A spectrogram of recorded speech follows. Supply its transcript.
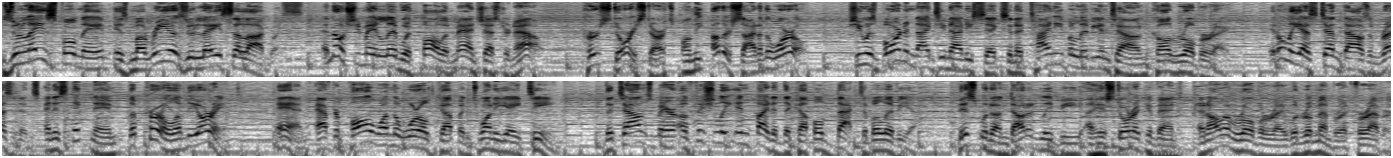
Zulay's full name is Maria Zulay Salaues, and though she may live with Paul in Manchester now, her story starts on the other side of the world. She was born in 1996 in a tiny Bolivian town called Roboré. It only has 10,000 residents and is nicknamed the Pearl of the Orient. And after Paul won the World Cup in 2018, the town's mayor officially invited the couple back to Bolivia. This would undoubtedly be a historic event, and all of Roboré would remember it forever,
